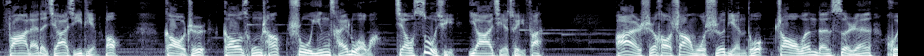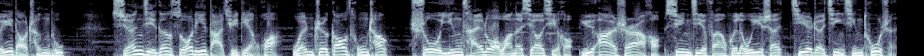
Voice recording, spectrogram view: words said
发来的加急电报，告知高从昌、束英才落网，叫速去押解罪犯。二十号上午十点多，赵文等四人回到成都，旋即跟所里打去电话，闻知高从昌、束英才落网的消息后，于二十二号迅即返回了微山，接着进行突审。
